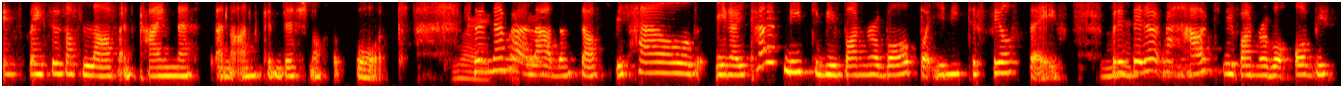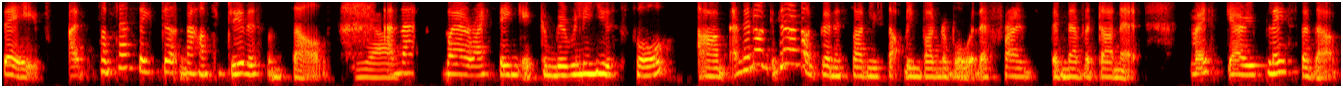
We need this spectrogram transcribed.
in spaces of love and kindness and unconditional support. So they've never allowed themselves to be held. You know, you kind of need to be vulnerable, but you need to feel safe. But if Mhm. they don't know how to be vulnerable or be safe, and sometimes they don't know how to do this themselves. Yeah. And that's where I think it can be really useful. Um, and they're not they're not going to suddenly start being vulnerable with their friends. They've never done it. It's a very scary place for them.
